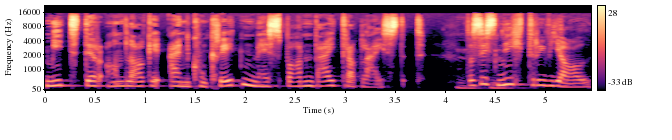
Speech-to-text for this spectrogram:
mit der Anlage einen konkreten messbaren Beitrag leistet. Das ist nicht trivial.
